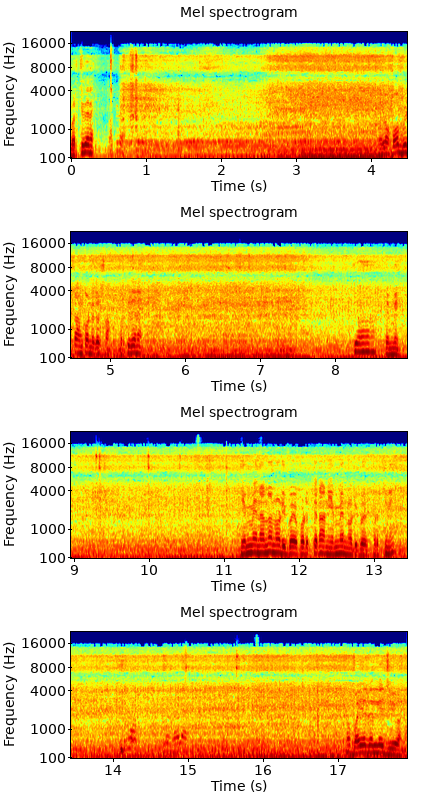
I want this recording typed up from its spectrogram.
ಬರ್ತಿದ್ದೇನೆ. ಎಲ್ಲ ಹೋಗ್ಬಿಟ್ಟು ಅನ್ಕೊಂಡಿದ್ದೆ ಸರ್ ಬರ್ತಿದ್ದೇನೆ. ಎಮ್ಮೆ. ಎಮ್ಮೆ ನನ್ನ ನೋಡಿ ಭಯಪಡುತ್ತೆ, ನಾನು ಎಮ್ಮೆ ನೋಡಿ ಭಯಪಡ್ತೀನಿ. ಭಯದಲ್ಲೇ ಜೀವನ.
